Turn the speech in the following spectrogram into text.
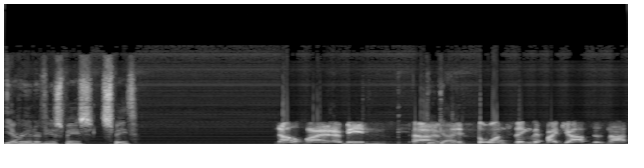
you ever interview Spieth? Spieth? No, I, I mean, uh, it's the one thing that my job does not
